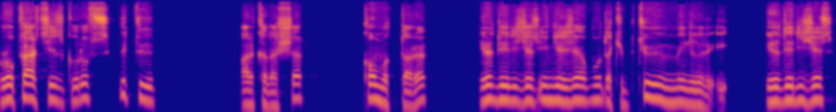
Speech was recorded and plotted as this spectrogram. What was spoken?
Properties Groups bütün arkadaşlar komutları irdeleyeceğiz, inceleyeceğiz. Buradaki bütün menüleri irdeleyeceğiz.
